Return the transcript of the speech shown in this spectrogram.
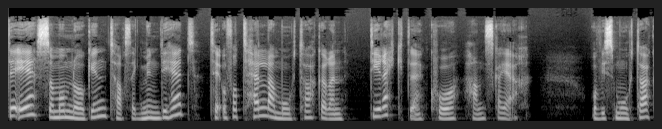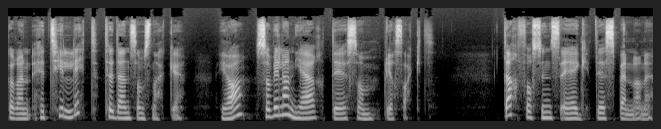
Det er som om noen tar seg myndighet til å fortelle mottakeren direkte hva han skal gjøre. Og hvis mottakeren har tillit til den som snakker, ja, så vil han gjøre det som blir sagt. Derfor syns jeg det er spennende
